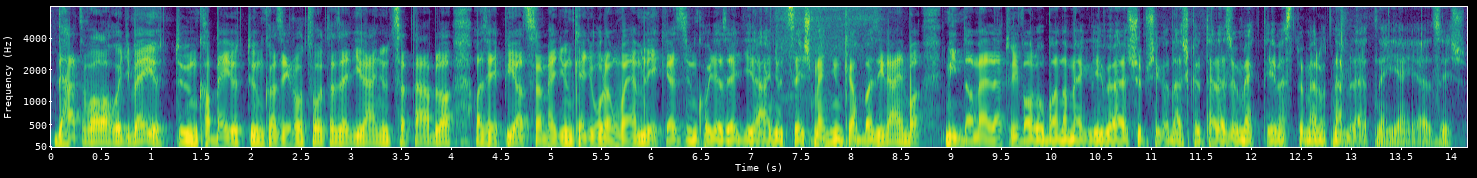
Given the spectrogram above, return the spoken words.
de hát valahogy bejöttünk, ha bejöttünk, azért ott volt az egyirányú utcatábla, azért piacra megyünk, egy óra múlva emlékezzünk, hogy az egyirányú utca, és menjünk abba az irányba, mind a mellett, hogy valóban a meglévő elsőbségadás kötelező megtévesztő, mert ott nem lehetne ilyen jelzés.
